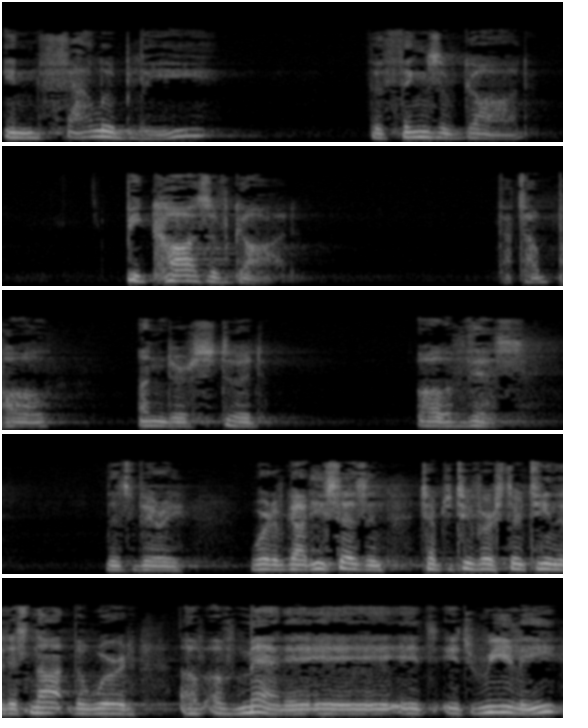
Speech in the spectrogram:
infallibly the things of God because of God. That's how Paul understood all of this. This very word of God. He says in chapter 2, verse 13, that it's not the word of, of men. It, it, it, it's really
